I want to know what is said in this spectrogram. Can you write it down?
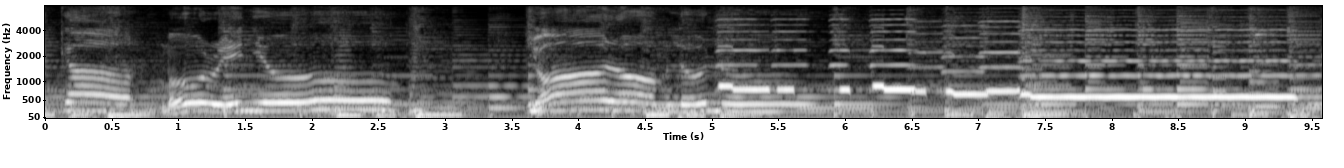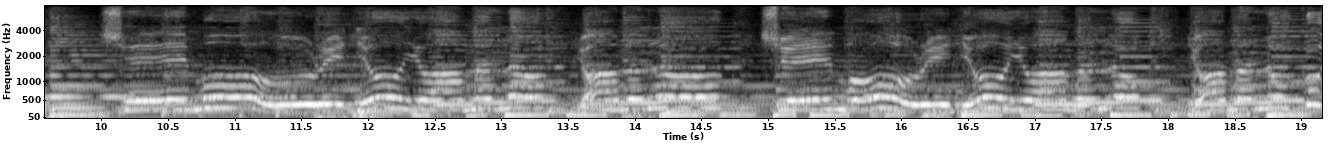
က်ကမိုးရင်းညိုရွာတော့မလို့လို့ရွှေမိုးရင်းညိုရွာမလို့ရွာမလို့ရွှေမိုးရင်းညိုရွာမလို့ရွာမလို့ကို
